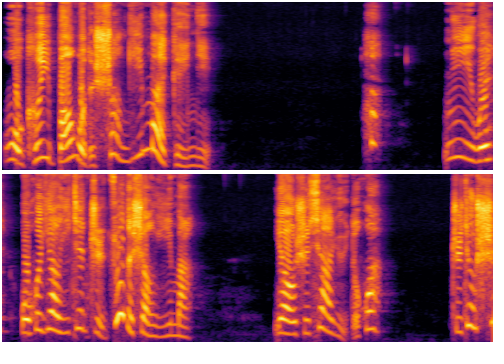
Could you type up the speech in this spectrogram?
我可以把我的上衣卖给你。”你以为我会要一件纸做的上衣吗？要是下雨的话，纸就湿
